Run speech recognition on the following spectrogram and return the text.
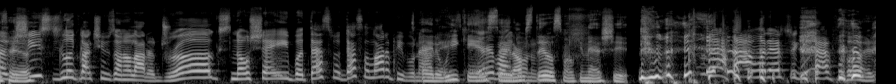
lot of. She looked like she was on a lot of drugs. No shade, but that's what that's a lot of people now. Hey, the weekend said I'm still smoking that shit. what else you got for us?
